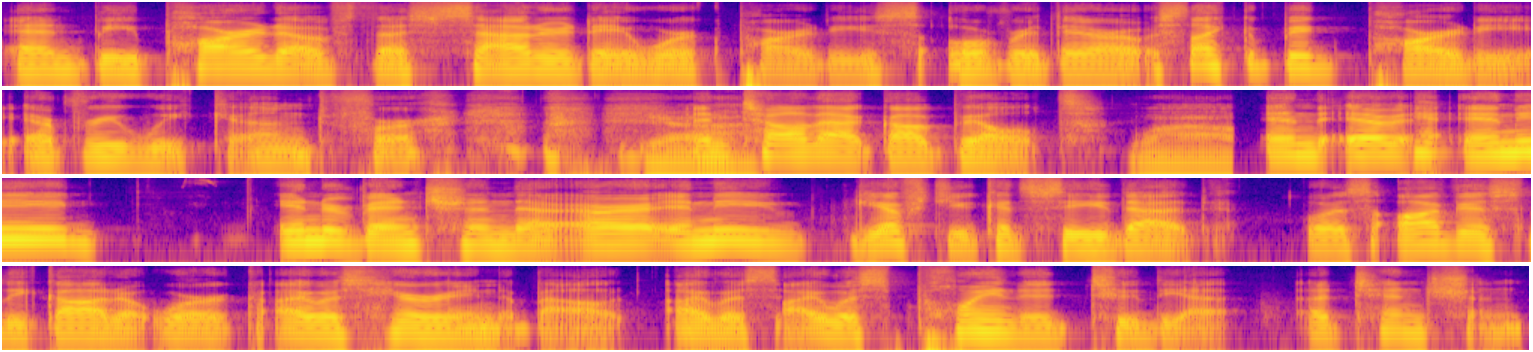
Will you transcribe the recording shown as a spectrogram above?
and be part of the Saturday work parties over there. It was like a big party every weekend for Yeah. until that got built wow. and any intervention that or any gift you could see that was obviously God at work. I was hearing about. I was I was pointed to the uh, attention.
